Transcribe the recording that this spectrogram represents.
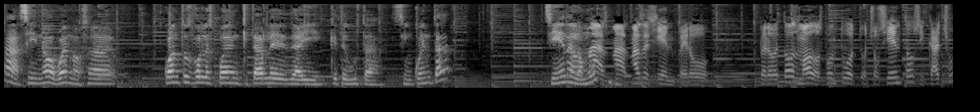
Ah, sí, no, bueno, o sea, ¿cuántos goles pueden quitarle de ahí? ¿Qué te gusta? ¿50? ¿100 a lo más, más, más de 100, pero, pero de todos modos, pon tú 800 y cacho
